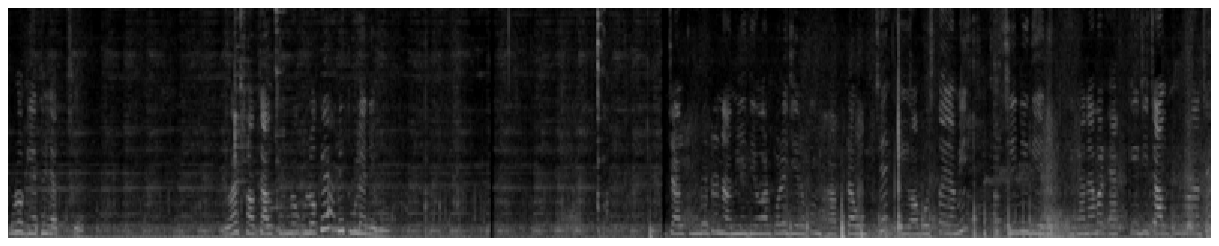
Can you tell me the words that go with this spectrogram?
পুরো গেঁথে যাচ্ছে। এবার সব চাল কুমড়োগুলোকে আমি তুলে নেব। চাল কুমড়োটা নামিয়ে দেওয়ার পরে যেরকম ভাবটা উঠছে এই অবস্থায় আমি চিনি দিয়ে দেবো। এখানে আমার এক কেজি চাল কুমড়ো আছে,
